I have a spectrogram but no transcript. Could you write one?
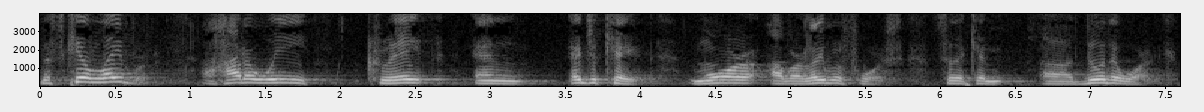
the skilled labor. how do we create and educate more of our labor force so they can do the work?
